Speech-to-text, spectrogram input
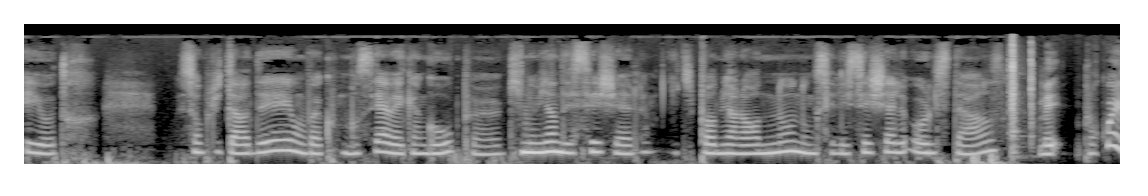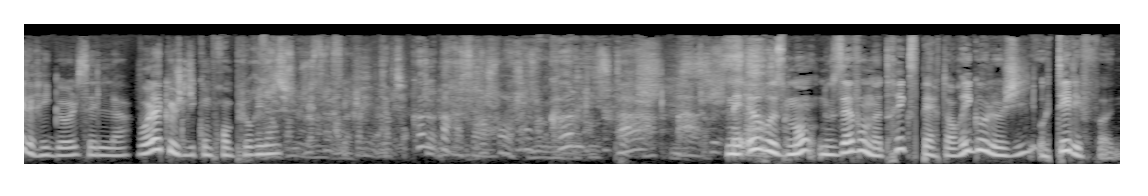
et autres. Sans plus tarder, on va commencer avec un groupe euh, qui nous vient des Seychelles et qui porte bien leur nom, donc c'est les Seychelles All Stars. Mais pourquoi elle rigole celle-là? Voilà que je n'y comprends plus rien. Mais heureusement, nous avons notre experte en rigologie au téléphone.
